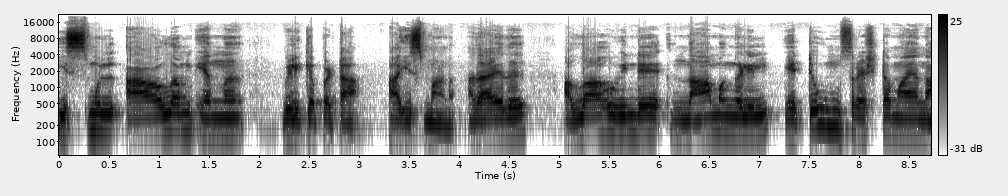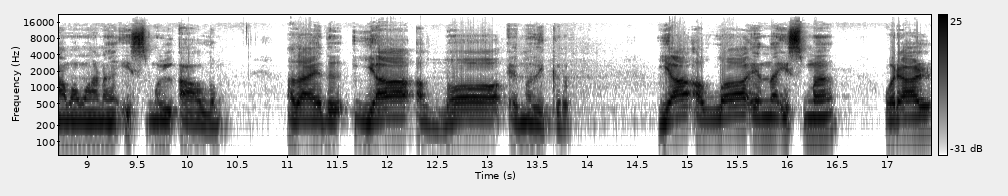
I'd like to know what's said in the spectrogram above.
ഇസ്മുൽ ആളം എന്ന് വിളിക്കപ്പെട്ട ആ ഇസ്മാണ്. അതായത് അള്ളാഹുവിന്റെ നാമങ്ങളിൽ ഏറ്റവും ശ്രേഷ്ഠമായ നാമമാണ് ഇസ്മുൽ ആളം അതായത് യാ അള്ളാ എന്ന ദിക്കർ യാ അള്ളാ എന്ന ഇസ്മ ഒരാൾ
